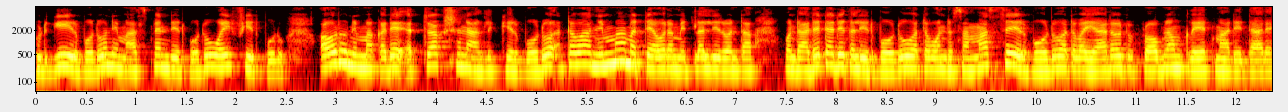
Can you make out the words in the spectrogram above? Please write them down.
ಹುಡುಗಿ ಇರ್ಬೋದು, ನಿಮ್ಮ ಹಸ್ಬೆಂಡ್ ಇರ್ಬೋದು ವೈಫ್ ಇರ್ಬೋದು, ಅವರು ನಿಮ್ಮ ಕಡೆ ಅಟ್ರಾಕ್ಷನ್ ಆಗಲಿಕ್ಕೆ ಇರ್ಬೋದು, ಅಥವಾ ನಿಮ್ಮ ಮತ್ತು ಅವರ ಮಿಡ್ಲಲ್ಲಿರುವಂಥ ಒಂದು ಅಡೆತಡೆಗಳಿರ್ಬೋದು ಅಥವಾ ಒಂದು ಸಮಸ್ಯೆ ಇರ್ಬೋದು, ಅಥವಾ ಯಾರಾದರೂ ಪ್ರಾಬ್ಲಮ್ ಕ್ರಿಯೇಟ್ ಮಾಡಿದ್ದಾರೆ,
